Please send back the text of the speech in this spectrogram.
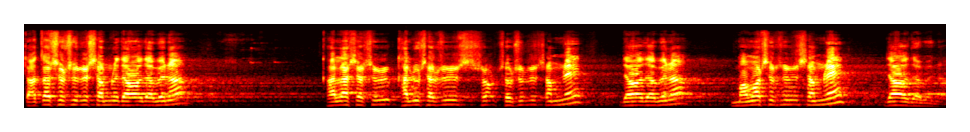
চাচা শ্বশুরের সামনে দেওয়া যাবে না, খালা শাশুর খালু শাশুড়ের শ্বশুরের সামনে যাওয়া যাবে না, মামা শ্বশুরের সামনে যাওয়া যাবে না।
